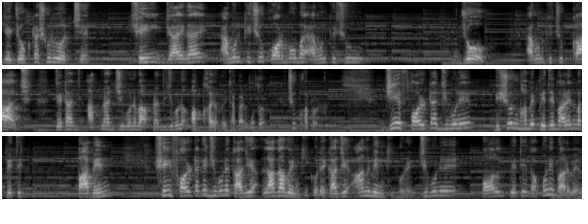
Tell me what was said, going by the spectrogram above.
যে যোগটা শুরু হচ্ছে, সেই জায়গায় এমন কিছু কর্ম বা এমন কিছু যোগ, এমন কিছু কাজ যেটা আপনার জীবনে বা আপনাদের জীবনে অক্ষয় হয়ে থাকার মতো কিছু ঘটনা। যে ফলটা জীবনে ভীষণভাবে পেতে পারেন বা পেতে পাবেন, সেই ফলটাকে জীবনে কাজে লাগাবেন কি করে? কাজে আনবেন কি করে? জীবনে ফল পেতে তখনই পারবেন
